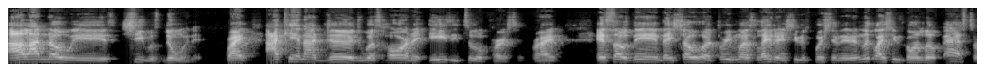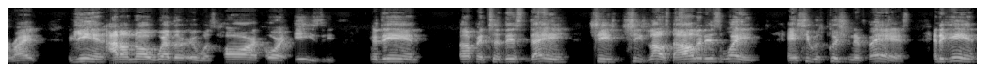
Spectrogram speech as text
All I know is she was doing it, right? I cannot judge what's hard or easy to a person, right? And so then they show her three months later and she was pushing it. It looked like she was going a little faster, right? Again, I don't know whether it was hard or easy. And then up until this day, she she's lost all of this weight and she was pushing it fast. And again,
